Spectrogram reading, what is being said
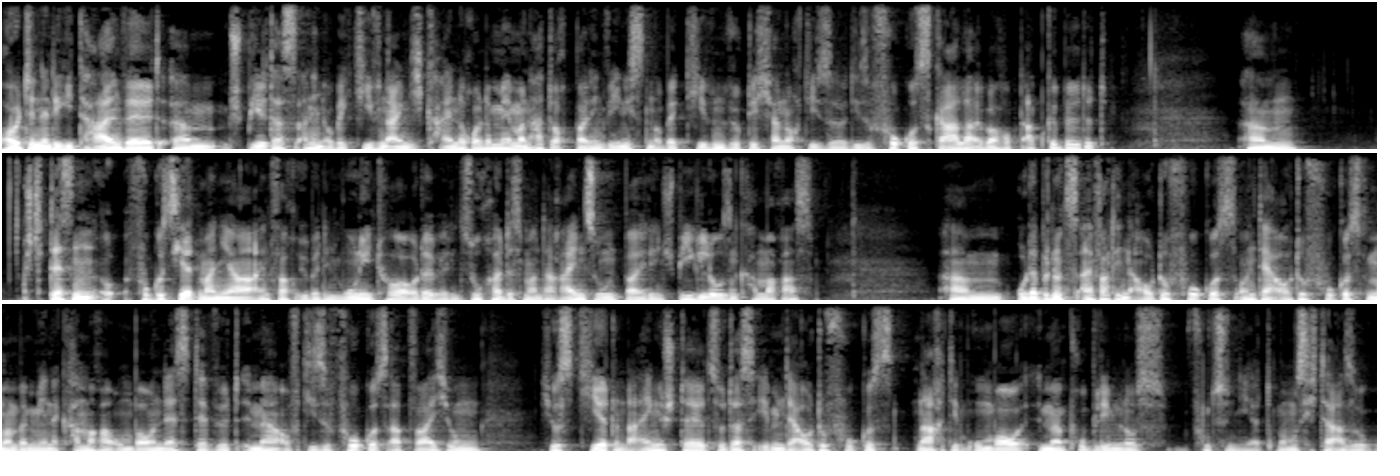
heute in der digitalen Welt ähm, spielt das an den Objektiven eigentlich keine Rolle mehr. Man hat auch bei den wenigsten Objektiven wirklich ja noch diese, diese Fokusskala überhaupt abgebildet. Ähm, Stattdessen fokussiert man ja einfach über den Monitor oder über den Sucher, dass man da reinzoomt bei den spiegellosen Kameras. Ähm, oder benutzt einfach den Autofokus und der Autofokus, wenn man bei mir eine Kamera umbauen lässt, der wird immer auf diese Fokusabweichung justiert und eingestellt, sodass eben der Autofokus nach dem Umbau immer problemlos funktioniert. Man muss sich da also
